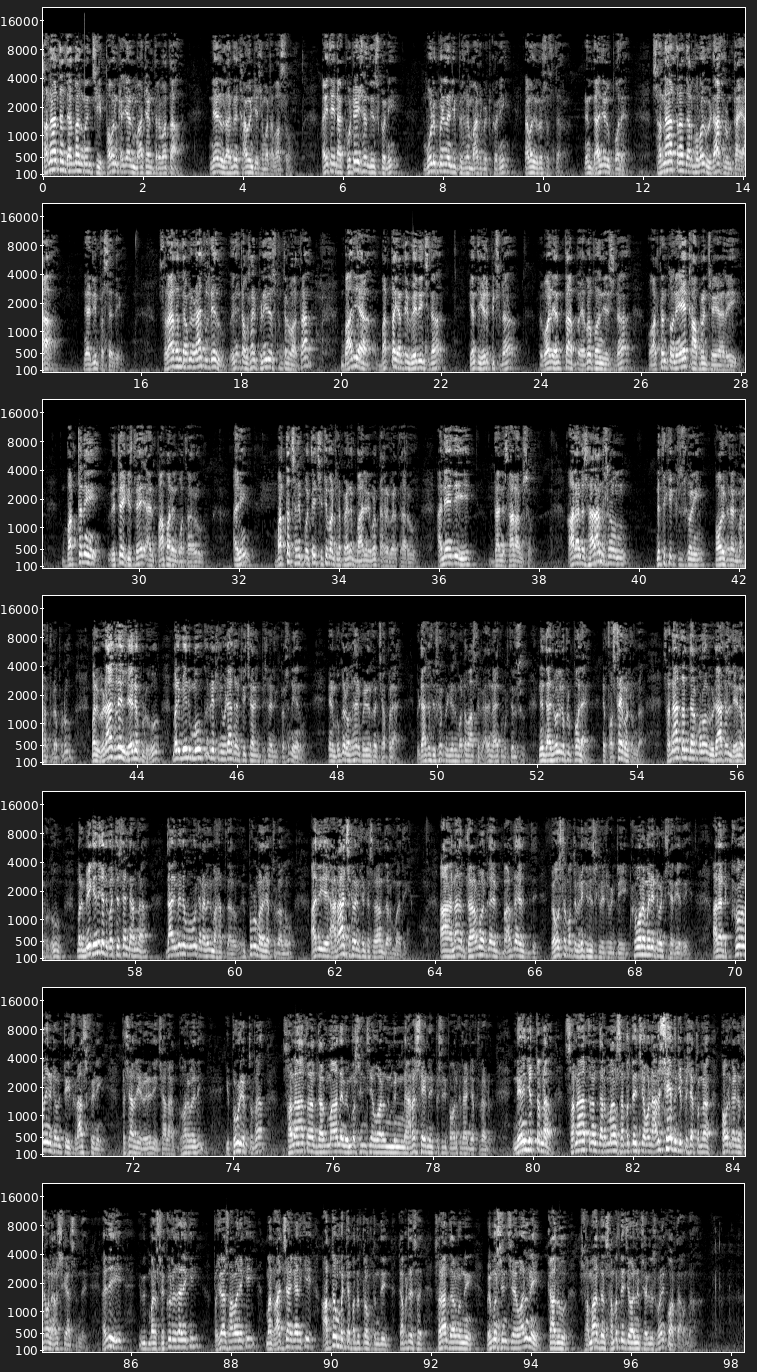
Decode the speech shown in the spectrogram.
సనాతన ధర్మం గురించి పవన్ కళ్యాణ్ మాట్లాడిన తర్వాత నేను దాని మీద కామెంట్ చేసామాట వాస్తవం. అయితే నా కొటేషన్ తీసుకొని మూడు పిండ్లని చెప్పేసిన మాట పెట్టుకొని నా మీద విమర్శిస్తున్నారు నేను దాని దగ్గర పోలే. సనాతన ధర్మంలో విడాకులు ఉంటాయా? నేను అడిగిన ప్రశ్న అది. సనాతన ధర్మంలో విడాకులు లేదు ఎందుకంటే ఒకసారి పెళ్ళి చేసుకున్న తర్వాత భార్య భర్త ఎంత వేధించినా ఎంత ఏడిపించినా వాడు ఎంత ఏదో పనం చేసినా అతనితోనే కాపురం చేయాలి. భర్తని వ్యతిరేకిస్తే ఆయన పాపానికి పోతారు అని భర్త చనిపోతే చితిమంటల పైన భార్యను కూడా తగలబెడతారు అనేది దాని సారాంశం. అలాంటి సారాంశం నెత్తికెక్కించుకొని పవన్ కళ్యాణ్ మాట్లాడుతున్నప్పుడు మరి విడాకులే లేనప్పుడు మరి మీరు ముగ్గురు గట్టి విడాకులు ఎట్టించారని చెప్పేసి ప్రశ్న నేను. నేను ముగ్గురు ఒకసారి పెళ్ళి చేసుకొని చెప్పలే. విడాకులు తీసుకొని పెళ్ళి చేసుకున్న మాట వాస్తవం అది నాకు ఇప్పుడు తెలుసు. నేను దాని వరకు ఇప్పుడు పోలే. నేను ఫస్ట్ టైం అంటున్నా. సనాతన ధర్మంలో విడాకులు లేనప్పుడు మరి మీకెందుకు అది వచ్చేసండి అన్న? దాని మీద ఊరికి నా మీద మాట్లాడుతున్నారు. ఇప్పుడు మనం చెప్తున్నాను. అది అరాచకమైనటువంటి సనాతన ధర్మం అది. ఆ అనా ధర్మ భారత వ్యవస్థ మొత్తం వెనక్కి తీసుకెళ్ళేటువంటి క్రూరమైనటువంటి చర్య అది. అలాంటి క్రూరమైనటువంటి ఫిలాసఫీని ప్రచారం చేయడం అనేది చాలా ఘోరమైనది. ఇప్పుడు చెప్తున్నా సనాతన ధర్మాన్ని విమర్శించే వాళ్ళని నిన్ను అరెస్ట్ చేయని చెప్పేసి పవన్ కళ్యాణ్ చెప్తున్నాడు. నేను చెప్తున్నా సనాతన ధర్మాన్ని సంబంధించే వాళ్ళని అరెస్ట్ చేయమని చెప్పేసి చెప్తున్నా పవన్ కళ్యాణ్ వాళ్ళని అరెస్ట్ చేయాల్సిందే అది మన సెక్యులరిజానికి ప్రజాస్వామ్యానికి మన రాజ్యాంగానికి అర్థం పట్టే పద్ధతిలో ఉంటుంది. కాబట్టి స- సనాతన ధర్మాన్ని విమర్శించే వాళ్ళని కాదు సమాజం సమర్థించే వాళ్ళని చర్య తీసుకోవాలని కోరుతా ఉన్నా.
